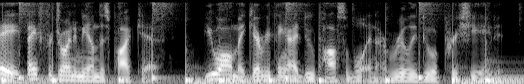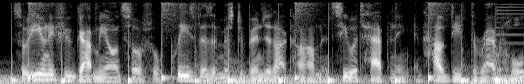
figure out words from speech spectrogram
Hey, thanks for joining me on this podcast. You all make everything I do possible, and I really do appreciate it. So even if you've got me on social, please visit MrBenja.com and see what's happening and how deep the rabbit hole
